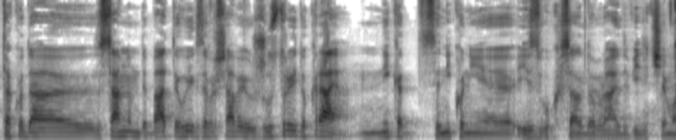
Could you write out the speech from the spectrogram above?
tako da e, sa mnom debate uvijek završavaju žustro i do kraja. Nikad se niko nije izvuk, sad dobro, ajde vidjet ćemo,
